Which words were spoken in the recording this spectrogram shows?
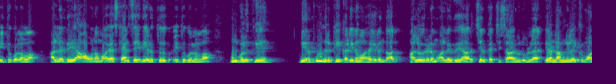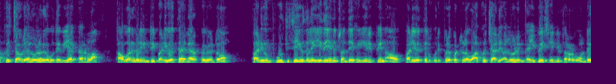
வைத்துக் கொள்ளலாம். அல்லது ஆவணமாக ஸ்கேன் செய்து எடுத்து வைத்துக் கொள்ளலாம். உங்களுக்கு நிரப்புவதற்கு கடினமாக இருந்தால் அலுவலரிடம் அல்லது அரசியல் கட்சி சார்பில் உள்ள இரண்டாம் நிலைக்கு வாக்குச்சாவடி அலுவலக உதவியை பெறலாம். தவறுகளின்றி படிவத்தை நிரப்ப வேண்டும். படிவம் பூர்த்தி செய்வதில் ஏதேனும் சந்தேகம் இருப்பின் அவ் படிவத்தில் குறிப்பிடப்பட்டுள்ள வாக்குச்சாவடி அலுவலரின் கைபேசி எண்ணை தொடர்பு கொண்டு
